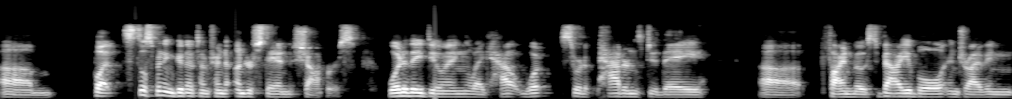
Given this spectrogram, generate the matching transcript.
Um, but still spending good enough time trying to understand shoppers. What are they doing? Like how? What sort of patterns do they uh, find most valuable in driving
